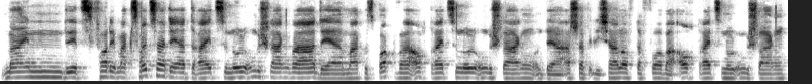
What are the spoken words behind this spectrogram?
mein, jetzt vor dem Max Holzer, der 3 zu 0 ungeschlagen war, der Markus Bock war auch 3 zu 0 ungeschlagen und der Aschab Ilichanov davor war auch 3 zu 0 ungeschlagen.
